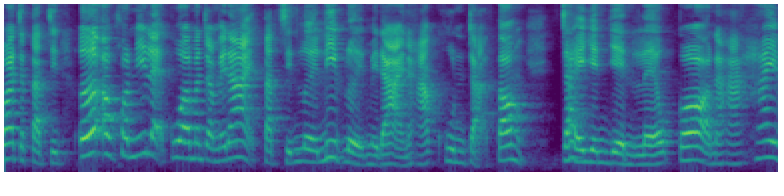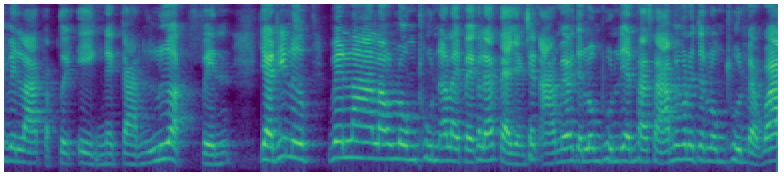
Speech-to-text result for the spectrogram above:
ว่าจะตัดสิน เออเอาคนนี้แหละกลัวมันจะไม่ได้ ตัดสินเลยรีบเลยไม่ได้นะคะ คุณจะต้องใจเย็นๆแล้วก็นะคะให้เวลากับตัวเองในการเลือกเฟ้น อย่าที่ลืมเวลาเราลงทุนอะไรไปก็แล้ว แต่อย่างเช่นอ่าไม่ว่าจะลงทุนเรียนภาษาไม่ว่าเราจะลงทุนแบบว่า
